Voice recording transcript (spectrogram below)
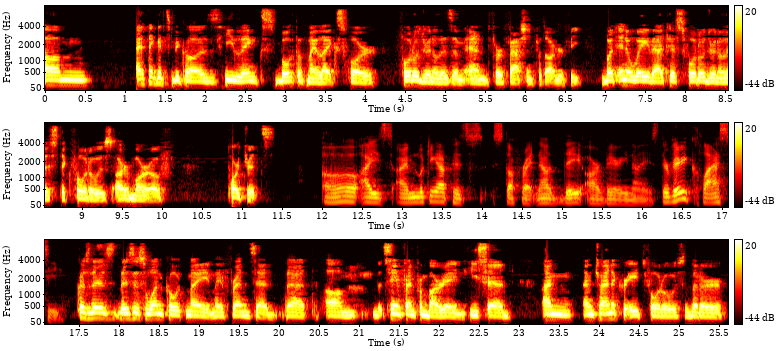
um, I think it's because he links both of my likes for photojournalism and for fashion photography, but in a way that his photojournalistic photos are more of portraits. Oh, I I'm looking up his stuff right now. They are very nice. They're very classy. Because there's there's this one quote my my friend said that um the same friend from Bahrain he said I'm I'm trying to create photos that are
